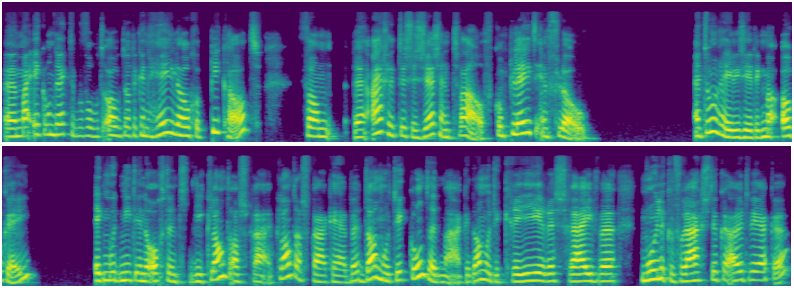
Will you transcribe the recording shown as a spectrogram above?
Eh, maar ik ontdekte bijvoorbeeld ook dat ik een hele hoge piek had. Van eh, eigenlijk tussen 6 en 12. Compleet in flow. En toen realiseerde ik me, oké, ik moet niet in de ochtend die klantafspra klantafspraken hebben. Dan moet ik content maken. Dan moet ik creëren, schrijven, moeilijke vraagstukken uitwerken.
